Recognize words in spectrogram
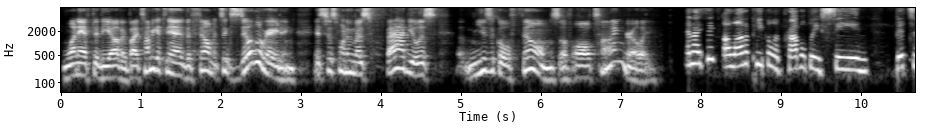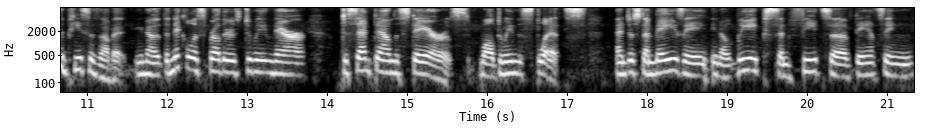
one after the other. By the time you get to the end of the film, it's exhilarating. It's just one of the most fabulous uh, musical films of all time, really. And I think a lot of people have probably seen bits and pieces of it. You know, the Nicholas brothers doing their descent down the stairs while doing the splits and just amazing, you know, leaps and feats of dancing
